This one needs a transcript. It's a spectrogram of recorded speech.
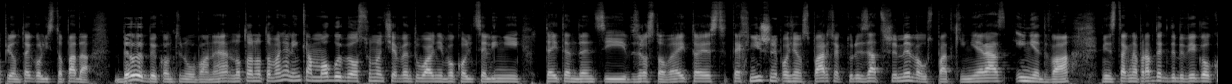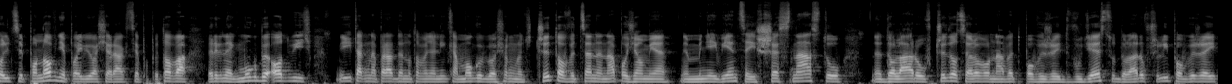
25 listopada byłyby kontynuowane, no to notowania linka mogłyby osunąć się ewentualnie w okolice linii tej tendencji wzrostowej. To jest techniczny poziom wsparcia, który zatrzymywał spadki nie raz i nie dwa, więc tak naprawdę gdyby w jego okolicy ponownie pojawiła się reakcja popytowa, rynek mógłby odbić i tak naprawdę notowania linka mogłyby osiągnąć czy to wycenę na poziomie mniej więcej 16 dolarów, czy docelowo nawet powyżej 20 dolarów, czyli powyżej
